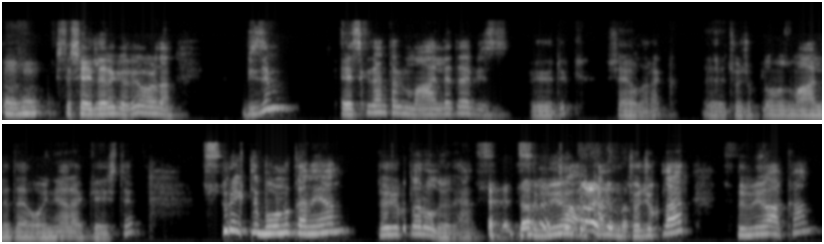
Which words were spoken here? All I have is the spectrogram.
Hı hı. işte şeyleri görüyor oradan. Bizim eskiden tabii mahallede biz büyüdük şey olarak e, çocukluğumuz mahallede oynayarak geçti. Sürekli burnu kanayan çocuklar oluyordu. Yani sü- Evet, sümüğü çok akan çocuklar sümüğü akan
